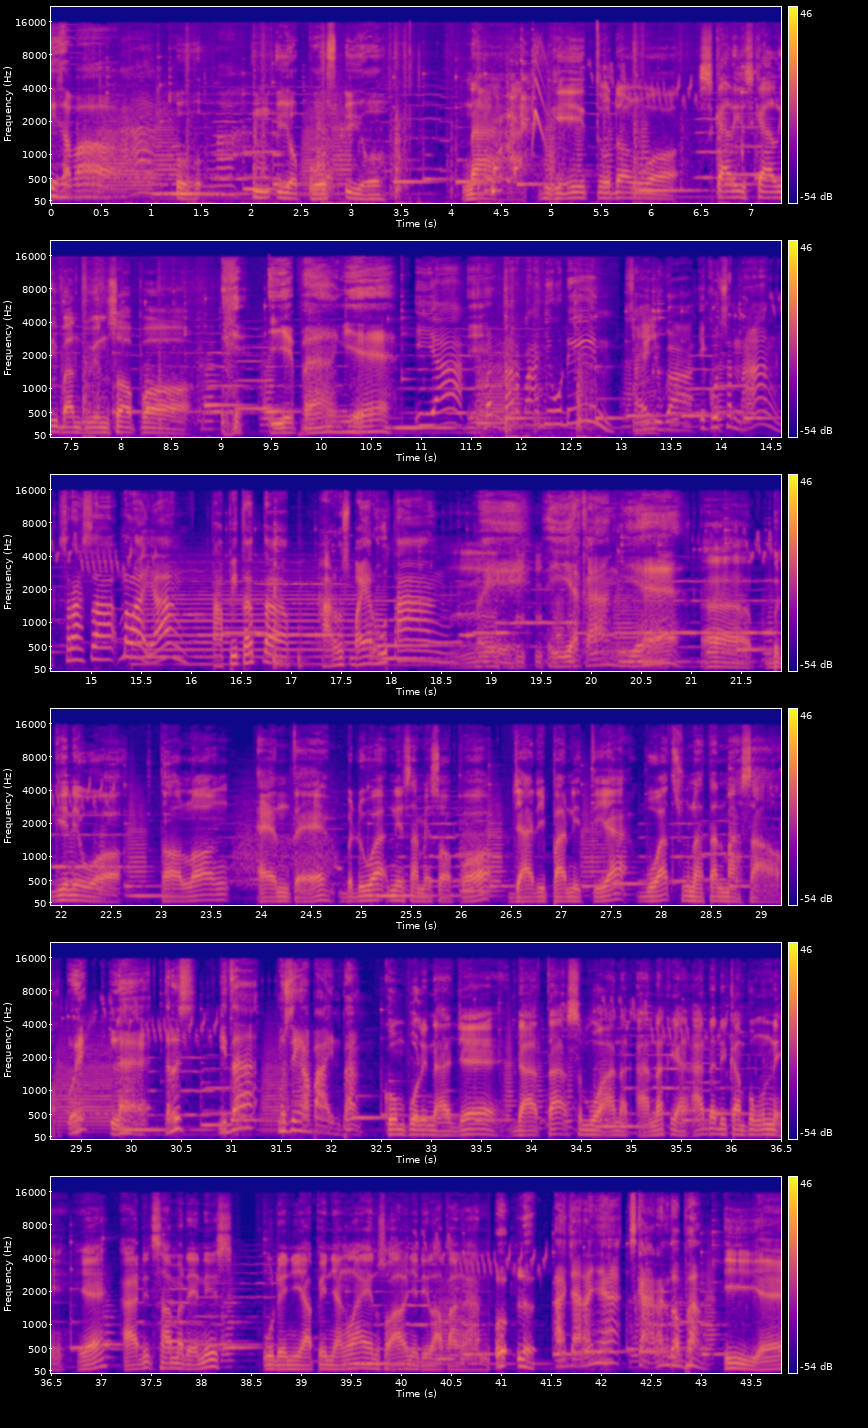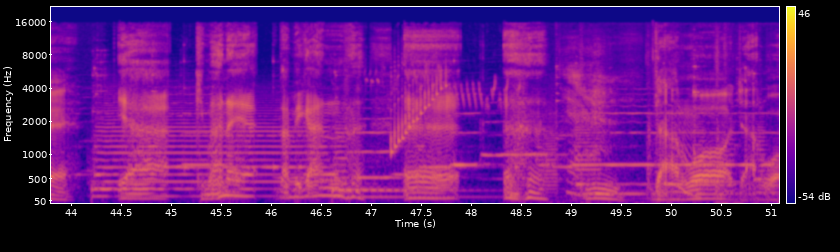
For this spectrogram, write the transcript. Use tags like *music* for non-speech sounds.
Permisi, Sopo. Oh, mm, iya bos, iya. Nah, gitu dong, Wo. Sekali-sekali bantuin Sopo. *laughs* Iya, Bang, iya. Iya, benar Pak Haji Udin. Saya juga ikut senang, serasa melayang. Tapi tetap harus bayar hutang. Eh, iya, Kang, iya. Eh, begini, Wo. Tolong ente berdua nih sama Sopo jadi panitia buat sunatan massal. Weh, lah, terus kita mesti ngapain, Bang? Kumpulin aja data semua anak-anak yang ada di kampung ini, ya. Adit sama Denis udah nyiapin yang lain soalnya di lapangan. Oh, loh, acaranya sekarang toh, Bang? Iya. Ya, gimana ya? Tapi kan, *laughs* eh, *laughs* Hmm, Jarwo, Jarwo.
